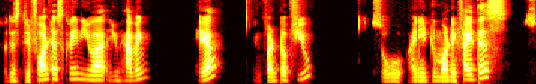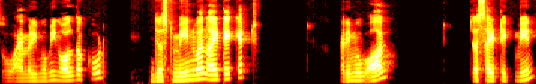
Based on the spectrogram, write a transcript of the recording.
So this default screen you are you having here in front of you. So i need to modify this. So i am removing all the code. Just main one i take it. I remove all. Just i take main.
